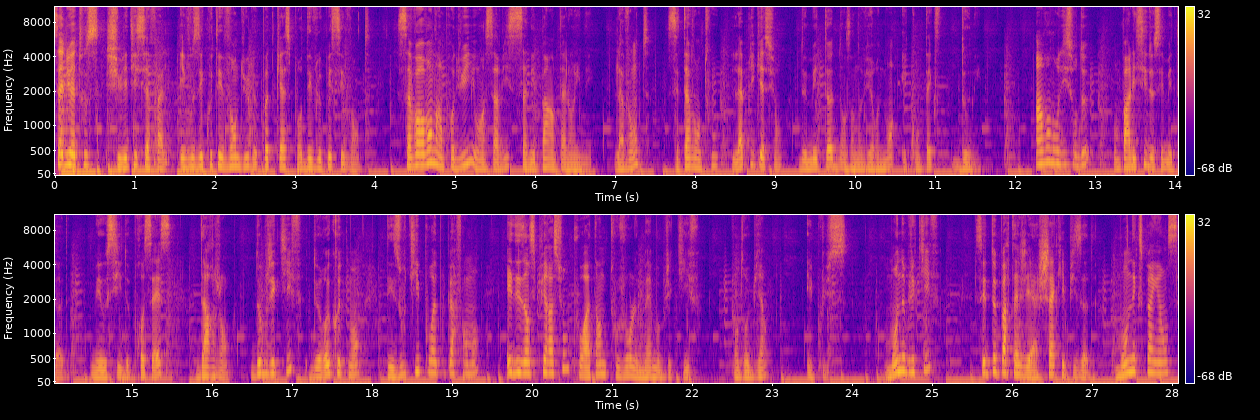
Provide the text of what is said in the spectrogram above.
Salut à tous, je suis Laetitia Fall et vous écoutez Vendu, le podcast pour développer ses ventes. Savoir vendre un produit ou un service, ça n'est pas un talent inné. La vente, c'est avant tout l'application de méthodes dans un environnement et contexte donné. Un vendredi sur deux, on parle ici de ces méthodes, mais aussi de process, d'argent, d'objectifs, de recrutement, des outils pour être plus performant et des inspirations pour atteindre toujours le même objectif, vendre bien et plus. Mon objectif c'est de te partager à chaque épisode mon expérience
